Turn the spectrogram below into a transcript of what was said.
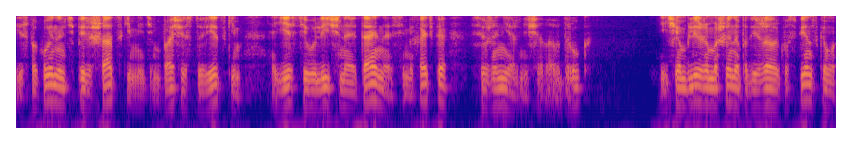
и спокойным теперь Шацким, и тем паче с Турецким, есть его личная тайна, Семихатько все же нервничала. Вдруг... И чем ближе машина подъезжала к Успенскому,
